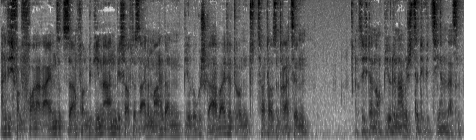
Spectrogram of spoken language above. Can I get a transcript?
eigentlich von vornherein sozusagen von Beginn an bis auf das eine Mal dann biologisch gearbeitet und 2013 sich dann auch biodynamisch zertifizieren lassen.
